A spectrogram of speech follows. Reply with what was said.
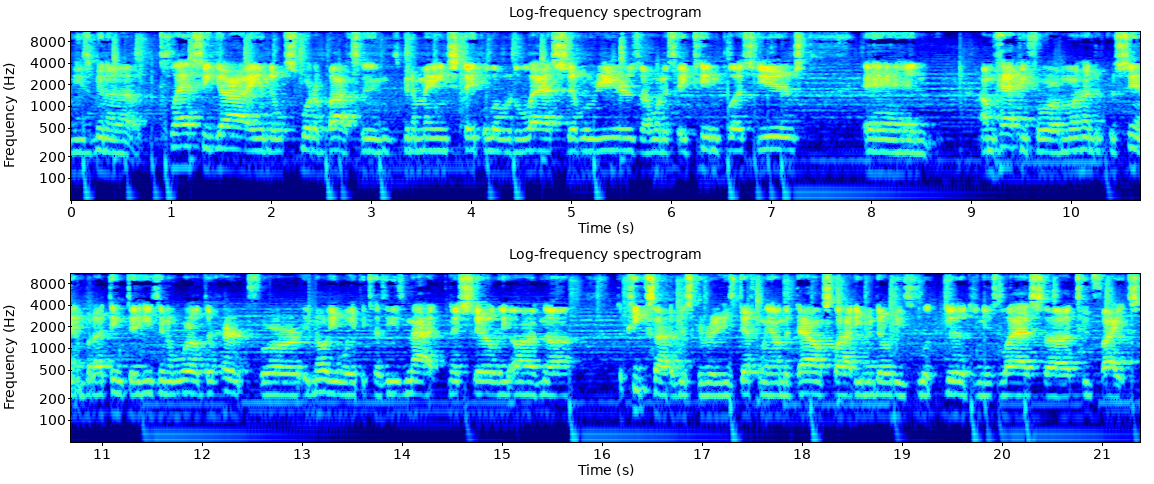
He's been a classy guy in the sport of boxing. He's been a main staple over the last several years. I want to say 10 plus years. And I'm happy for him 100%, but I think that he's in a world of hurt for Inoue because he's not necessarily on uh, the peak side of his career. He's definitely on the downslide, even though he's looked good in his last uh, two fights,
